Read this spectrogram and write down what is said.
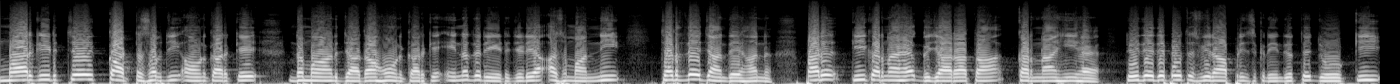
ਮਾਰਕੀਟ 'ਚ ਘੱਟ ਸਬਜ਼ੀ ਆਉਣ ਕਰਕੇ, ਡਿਮਾਂਡ ਜ਼ਿਆਦਾ ਹੋਣ ਕਰਕੇ ਇਹਨਾਂ ਦੇ ਰੇਟ ਜਿਹੜੇ ਆ ਅਸਮਾਨੀ ਚੜ੍ਹਦੇ ਜਾਂਦੇ ਹਨ। ਪਰ ਕੀ ਕਰਨਾ ਹੈ, ਗੁਜ਼ਾਰਾ ਤਾਂ ਕਰਨਾ ਹੀ ਹੈ। ਤੁਸੀਂ ਦੇਖਦੇ ਪਏ ਹੋ ਤਸਵੀਰਾਂ ਆਪਣੀ ਸਕਰੀਨ ਦੇ ਉੱਤੇ ਜੋ ਕਿ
